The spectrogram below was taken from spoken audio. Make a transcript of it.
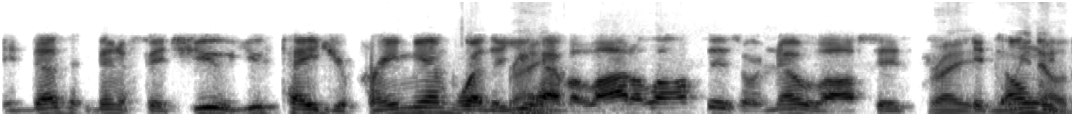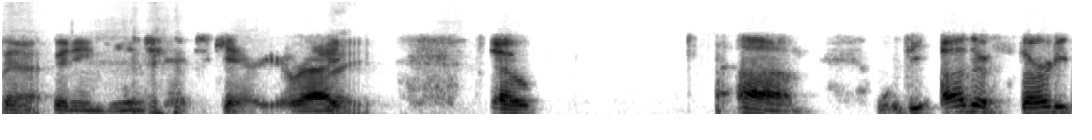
it doesn't benefit you. You've paid your premium, whether right. you have a lot of losses or no losses. Right. It's we only benefiting that. the insurance carrier, right? right. So um, the other 30%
